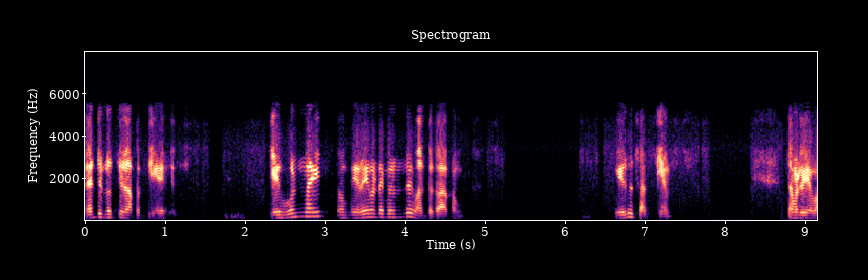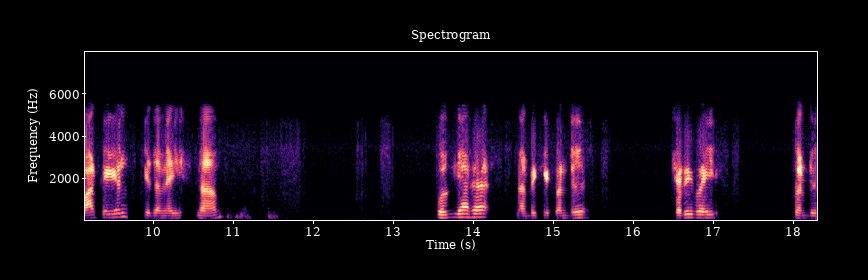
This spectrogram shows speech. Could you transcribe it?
ரெண்டு நூத்தி நாற்பத்தி ஏழு. இவ்வுண்மை உம் இறைவனிடமிருந்து வந்ததாகும். இது சத்தியம். நம்முடைய வாழ்க்கையில் இதனை நாம் உறுதியாக நம்பிக்கை கொண்டு தெளிவை கொண்டு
